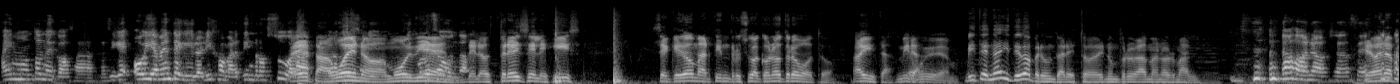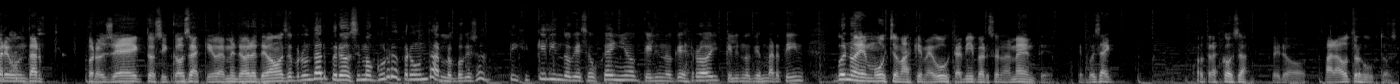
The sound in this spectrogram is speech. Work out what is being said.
Hay un montón de cosas. Así que obviamente que lo elijo a Martín Rosúa. Epa, bueno, muy bien. De los tres elegís. Se quedó Martín Rosúa con otro voto. Ahí está, mira. muy bien. Viste, nadie te va a preguntar esto en un programa normal. No, no, yo sé. Te van a preguntar proyectos y cosas que obviamente ahora te vamos a preguntar, pero se me ocurrió preguntarlo, porque yo dije, qué lindo que es Eugenio, qué lindo que es Roy, qué lindo que es Martín. Bueno, hay mucho más que me gusta a mí personalmente. Después hay otras cosas, pero para otros gustos.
